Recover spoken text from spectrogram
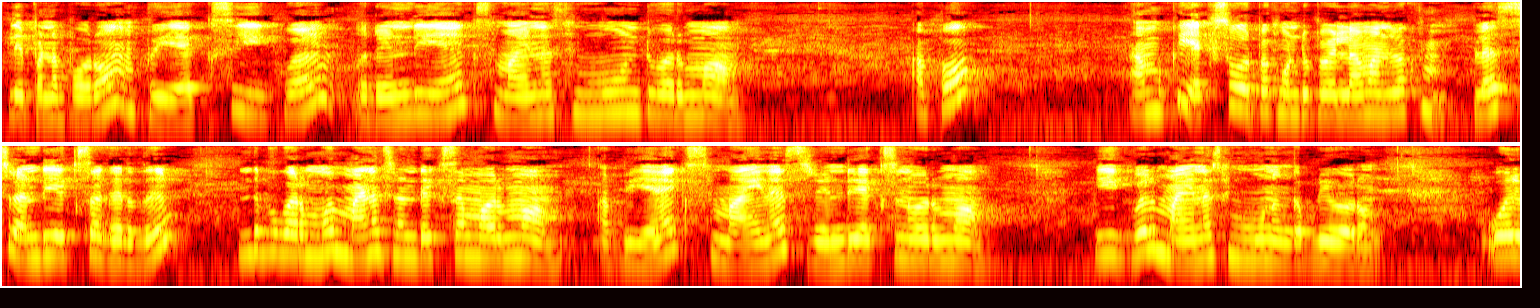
ப்ளே பண்ண போகிறோம் இப்போ எக்ஸ் ஈக்குவல் ரெண்டு எக்ஸ் மைனஸ் மூணுட்டு வருமா? அப்போது நமக்கு எக்ஸ் ஒரு பக்கம் கொண்டு போயிடலாமா? அந்த பக்கம் ப்ளஸ் ரெண்டு எக்ஸ் ஆகிறது. இந்த பக்கம் வரும்போது மைனஸ் ரெண்டு எக்ஸாக வருமா? அப்போ எக்ஸ் மைனஸ் ரெண்டு எக்ஸ்னு வருமா? ஈக்குவல் மைனஸ் மூணுங்க அப்படி வரும். ஒரு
